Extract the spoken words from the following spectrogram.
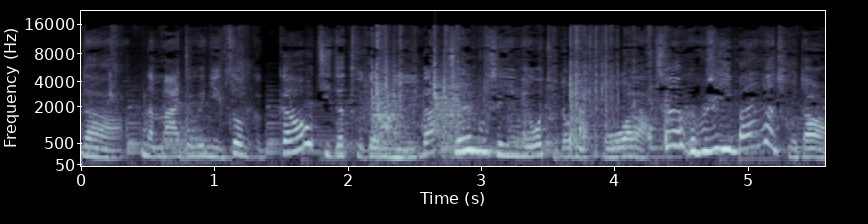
的。那妈就给你做个高级的土豆泥吧。真不是因为我土豆买多了，这可不是一般的土豆。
